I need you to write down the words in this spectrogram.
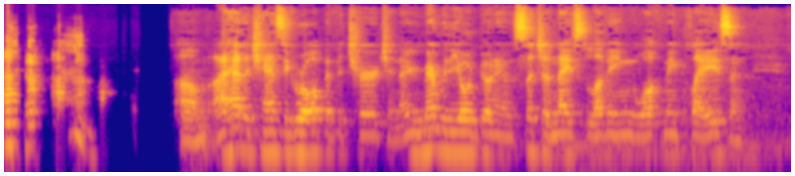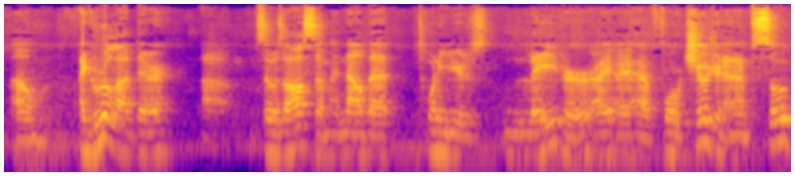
um, I had a chance to grow up at the church, and I remember the old building. It was such a nice, loving, welcoming place, and um, I grew a lot there. Um, so it was awesome. And now that 20 years later, I, I, have four children, and I'm so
